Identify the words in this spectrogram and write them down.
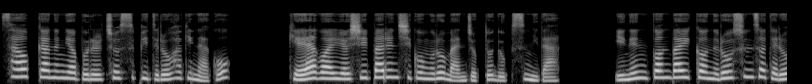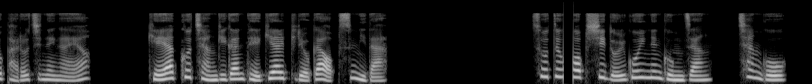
사업 가능 여부를 초스피드로 확인하고 계약 완료 시 빠른 시공으로 만족도 높습니다. 이는 건 바이 건으로 순서대로 바로 진행하여 계약 후 장기간 대기할 필요가 없습니다. 소득 없이 놀고 있는 공장, 창고,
